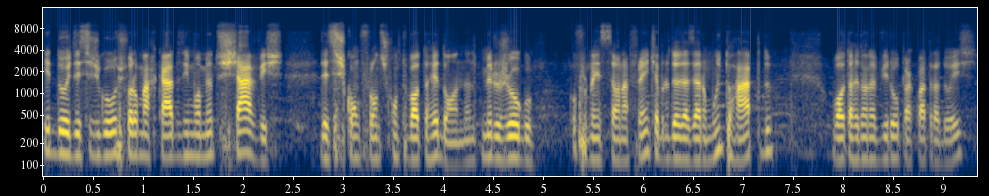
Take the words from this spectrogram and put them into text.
E dois desses gols foram marcados em momentos chaves desses confrontos contra o Volta Redonda. No primeiro jogo, o Fluminense saiu na frente, abriu 2 a 0 muito rápido. O Volta Redonda virou para 4 a 2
